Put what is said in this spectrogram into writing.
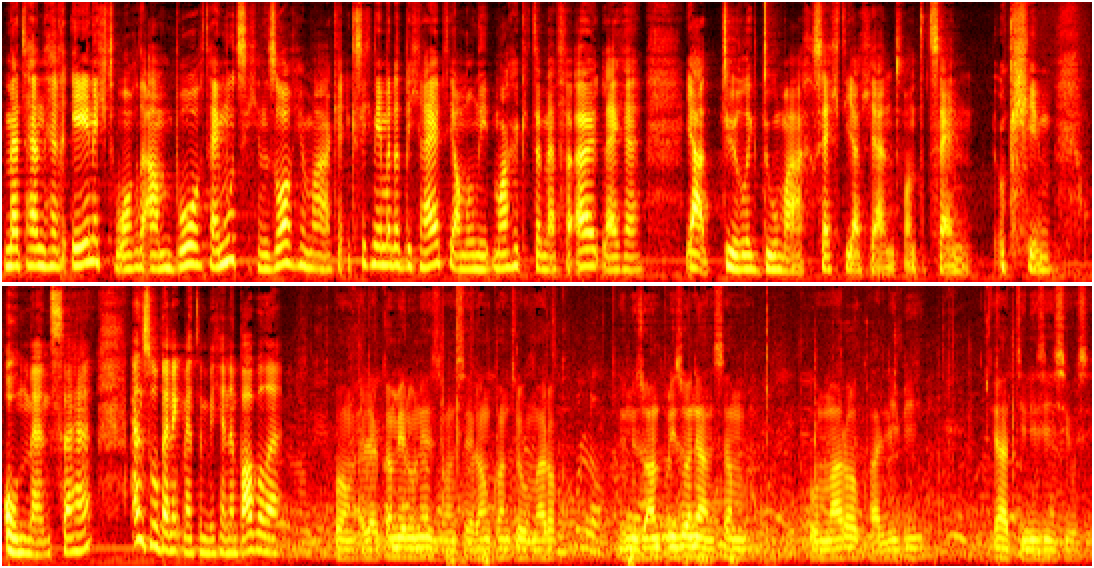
met hen herenigd worden aan boord. Hij moet zich geen zorgen maken. Ik zeg, nee, maar dat begrijpt hij allemaal niet. Mag ik het hem even uitleggen? Ja, tuurlijk, doe maar, zegt die agent, want het zijn ook geen onmensen. Hè? En zo ben ik met hem beginnen babbelen. Bon, elle est camerounaise, on s'est rencontrés au Maroc. Ils nous ont emprisonnés ensemble au Maroc, à Libye et Tunisie aussi.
